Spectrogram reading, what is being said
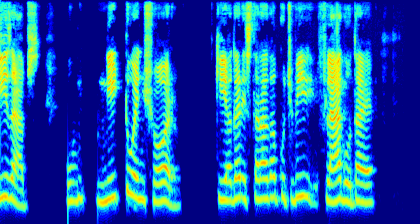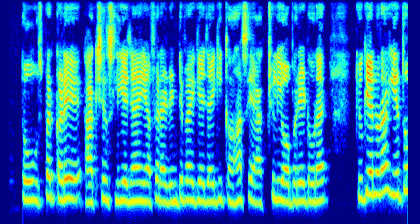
these apps need to ensure कि अगर इस तरह का कुछ भी फ्लैग होता है तो उस पर कड़े एक्शंस लिए जाएँ या फिर आइडेंटिफाई किया जाए कि कहाँ से एक्चुअली ऑपरेट हो रहा है। क्योंकि अनुराग ये तो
